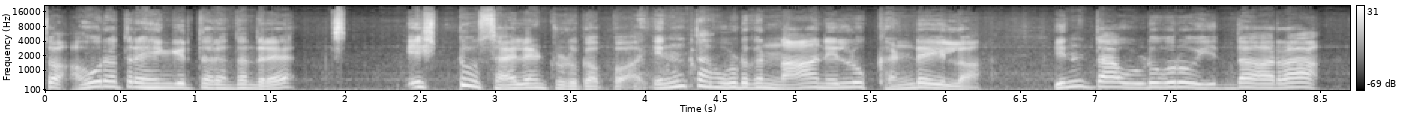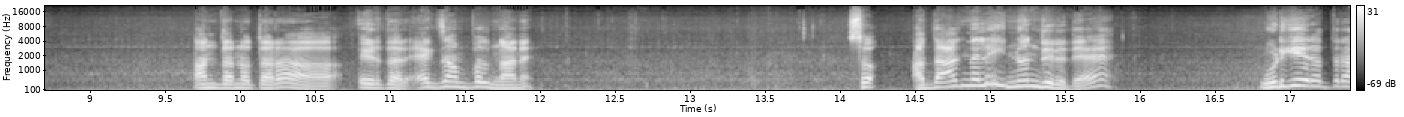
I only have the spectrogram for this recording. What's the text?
ಸೊ ಅವ್ರ ಹತ್ರ ಹೆಂಗಿರ್ತಾರೆ ಅಂತಂದರೆ, ಎಷ್ಟು ಸೈಲೆಂಟ್ ಹುಡುಗಪ್ಪ. ಇಂಥ ಹುಡುಗನ ನಾನೆಲ್ಲೂ ಕಂಡೇ ಇಲ್ಲ. ಇಂಥ ಹುಡುಗರು ಇದ್ದಾರ ಅಂತ ಅನ್ನೋ ಥರ ಇರ್ತಾರೆ. ಎಕ್ಸಾಂಪಲ್ ನಾನೇ. ಸೊ ಅದಾದಮೇಲೆ ಇನ್ನೊಂದಿರಿದೆ ಹುಡುಗಿಯರ ಹತ್ರ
